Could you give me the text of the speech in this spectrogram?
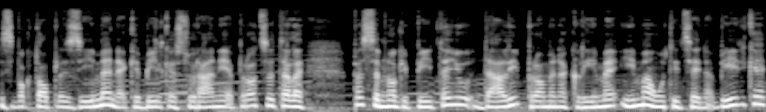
Zbog tople zime neke biljke su ranije procvetale, pa se mnogi pitaju da li promena klime ima uticaj na biljke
